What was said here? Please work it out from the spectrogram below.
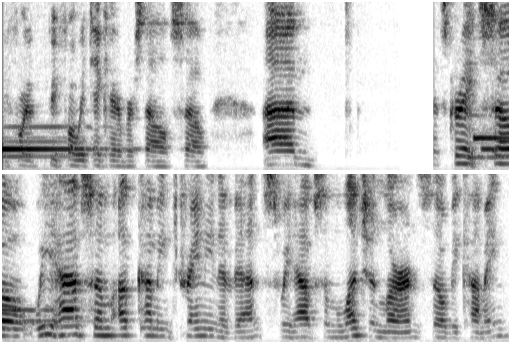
before, before we take care of ourselves. So um, that's great. So we have some upcoming training events. We have some lunch and learns that'll be coming.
